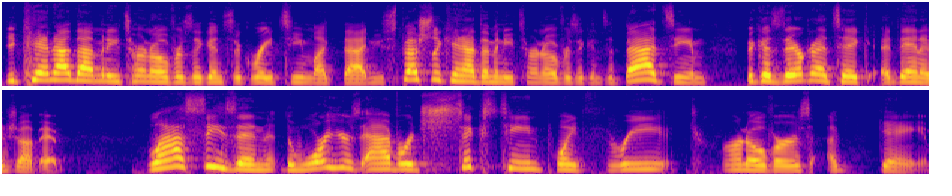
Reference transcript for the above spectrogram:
You can't have that many turnovers against a great team like that. And you especially can't have that many turnovers against a bad team because they're going to take advantage of it. Last season, the Warriors averaged 16.3 turnovers a game.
